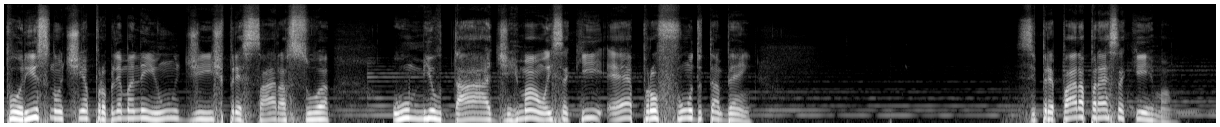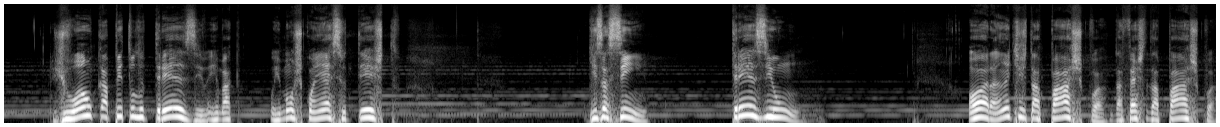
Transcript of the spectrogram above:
Por isso não tinha problema nenhum de expressar a sua humildade. Irmão, isso aqui é profundo também. Se prepara para essa aqui, irmão. João capítulo 13, os irmãos conhecem o texto. Diz assim, 13, 1. Ora, antes da Páscoa, da festa da Páscoa,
